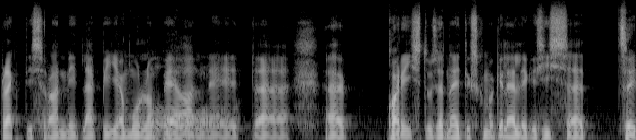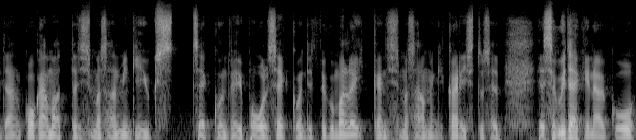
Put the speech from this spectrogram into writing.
practice run'id läbi ja mul on peal need äh, karistused, näiteks kui ma kellelegi sisse sõidan kogemata, siis ma saan mingi üks sekund või pool sekundit või kui ma lõikan, siis ma saan mingid karistused. ja see kuidagi nagu,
